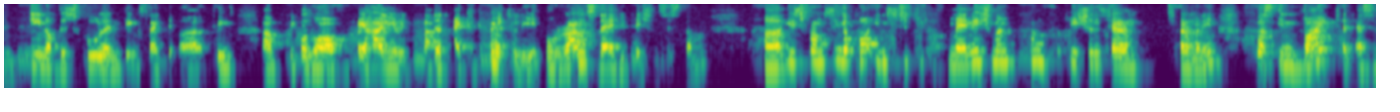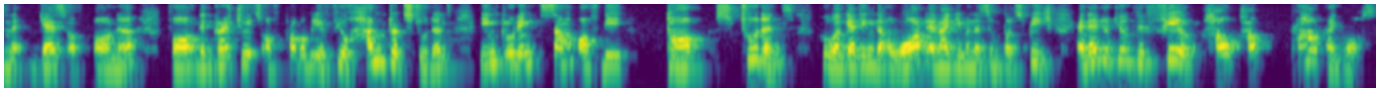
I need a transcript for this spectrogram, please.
the dean of the school and things like uh, things, uh, people who are very highly regarded academically, who runs the education system. Uh, is from Singapore Institute of Management Convocation Ceremony was invited as a guest of honor for the graduates of probably a few hundred students, including some of the top students who were getting the award and I given a simple speech. And then you feel how, how proud I was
